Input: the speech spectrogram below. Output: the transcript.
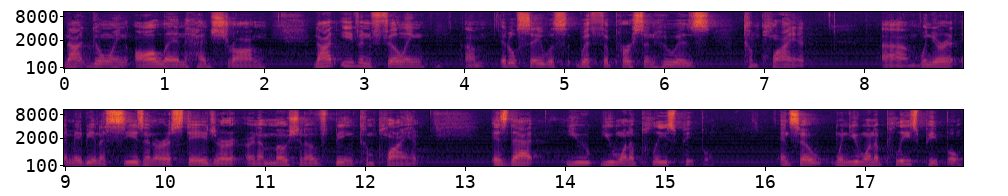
not going all in, headstrong, not even filling um, it'll say with, with the person who is compliant, um, when you're in, maybe in a season or a stage or, or an emotion of being compliant, is that you, you want to please people. And so when you want to please people,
